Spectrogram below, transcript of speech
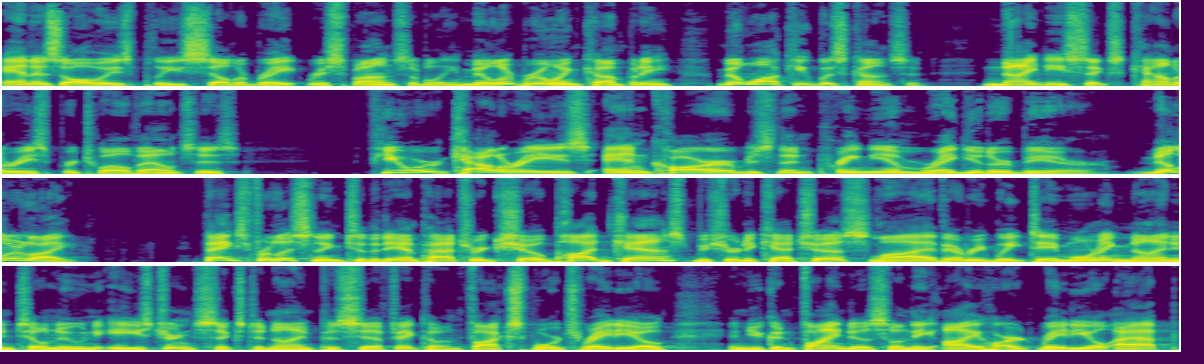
And as always, please celebrate responsibly. Miller Brewing Company, Milwaukee, Wisconsin. 96 calories per 12 ounces. Fewer calories and carbs than premium regular beer. Miller Lite. Thanks for listening to the Dan Patrick Show podcast. Be sure to catch us live every weekday morning, 9 until noon Eastern, 6 to 9 Pacific on Fox Sports Radio. And you can find us on the iHeartRadio app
